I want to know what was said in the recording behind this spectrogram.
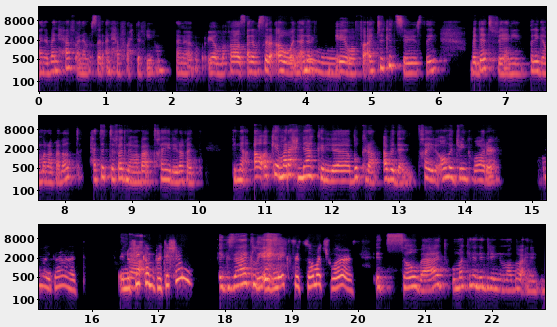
أنا بنحف أنا بصير أنحف واحدة فيهم. أنا يلا خلاص أنا بصير أول. أنا أيوة ف I took it seriously. بدأت في يعني طريقة مرة غلط. حتى اتفقنا مع بعض تخيلي رغد. قلنا آه أوكي ما راح ناكل بكرة ابدا. تخيلي only drink water. Oh my god. انه في competition? Exactly. It makes it so much worse. It's so bad. وما كنا ندري إن الموضوع يعني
